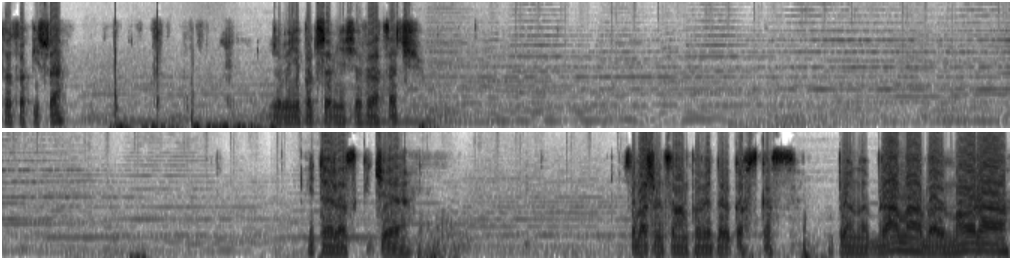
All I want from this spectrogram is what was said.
To co piszę? Żeby niepotrzebnie się wracać. I teraz gdzie? Zobaczmy co nam powie drogowskaz. Upiona Brama, Balmora,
